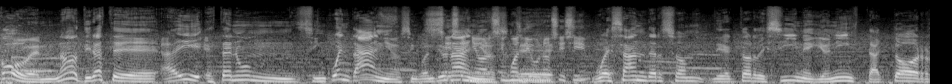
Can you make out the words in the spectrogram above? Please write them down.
Joven, ¿no? Tiraste ahí, está en un 50 años, 51 Sí, señor, años. 51, sí, sí. Wes Anderson, director de cine, guionista, actor,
